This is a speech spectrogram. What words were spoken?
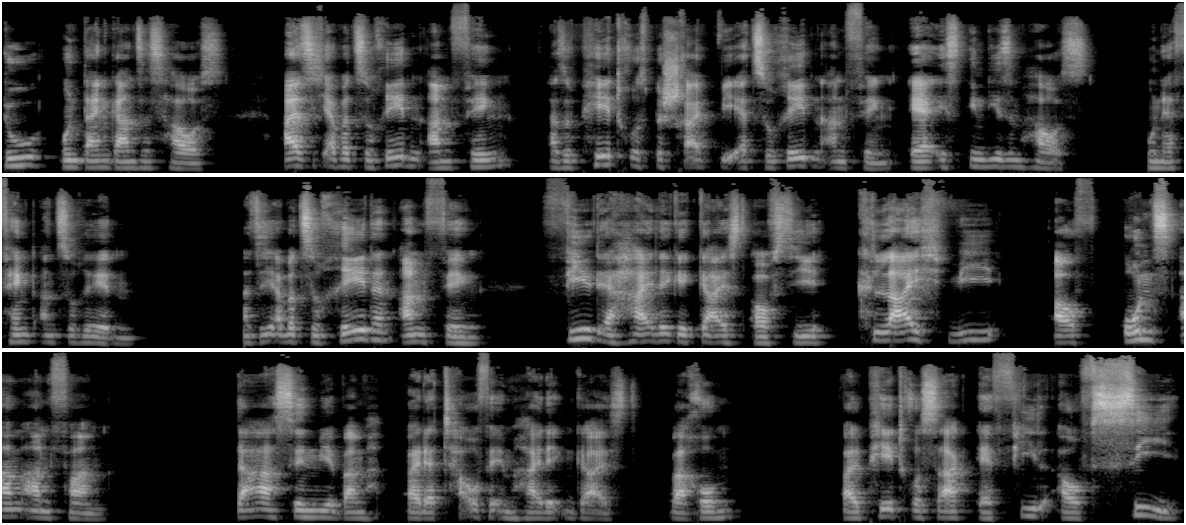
du und dein ganzes Haus. Als ich aber zu reden anfing, Also Petrus beschreibt, wie er zu reden anfing. Er ist in diesem Haus und er fängt an zu reden. Als ich aber zu reden anfing, fiel der Heilige Geist auf sie, gleich wie auf uns am Anfang. Da sind wir beim, bei der Taufe im Heiligen Geist. Warum? Weil Petrus sagt, er fiel auf sie,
